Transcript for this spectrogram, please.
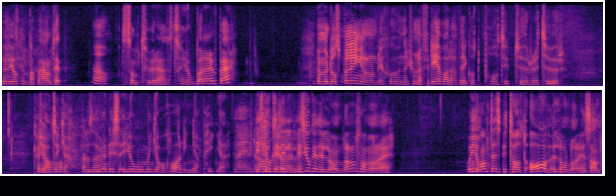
För vi åker med pappa hem typ. Ja. Som tur är att han jobbar där uppe. ja, men då spelar det ingen roll om det är 700 kronor. För det var det hade gått på typ tur och retur. Kan jag Ja, tycka. Eller så här. Men det, jo men jag har inga pengar. Nej, Vi ska, åka jag till, heller. vi ska åka till London om två månader. Och jag har inte ens betalt av Londonresan.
